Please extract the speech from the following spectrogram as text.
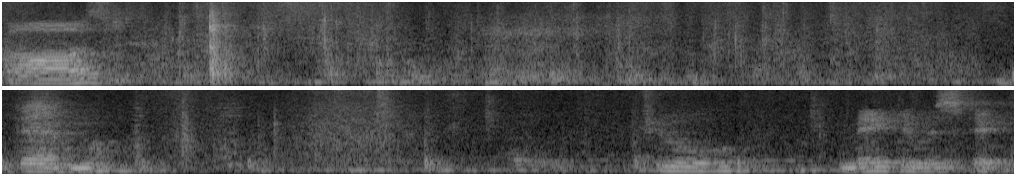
caused them to make a mistake.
